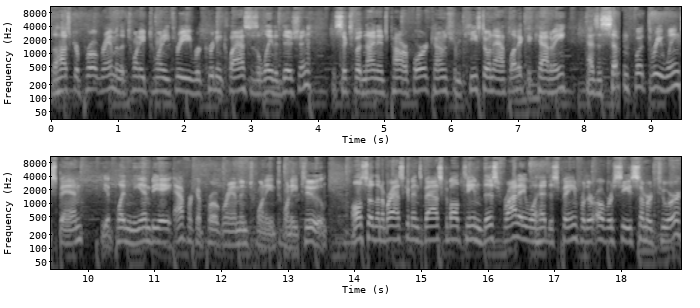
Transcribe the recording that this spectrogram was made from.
the Husker program in the 2023 recruiting class as a late addition. The six foot nine inch power forward comes from Keystone Athletic Academy, has a seven foot three wingspan. He had played in the NBA Africa program in 2022. Also, the Nebraska men's basketball team this Friday will head to Spain for their overseas summer tour.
